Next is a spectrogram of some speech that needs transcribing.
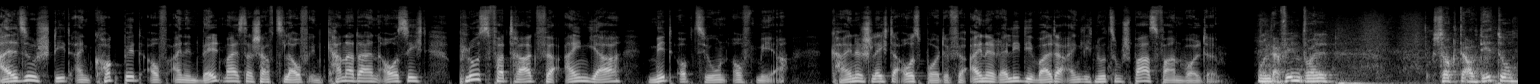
Also steht ein Cockpit auf einen Weltmeisterschaftslauf in Kanada in Aussicht, plus Vertrag für ein Jahr mit Option auf mehr. Keine schlechte Ausbeute für eine Rallye, die Walter eigentlich nur zum Spaß fahren wollte. Und auf jeden Fall sagt Audetto,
